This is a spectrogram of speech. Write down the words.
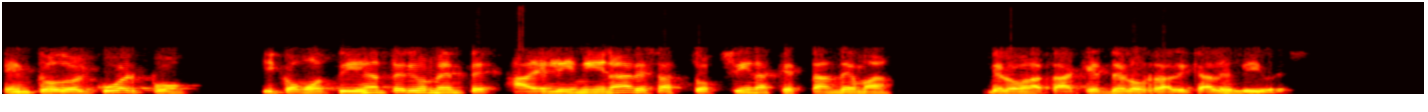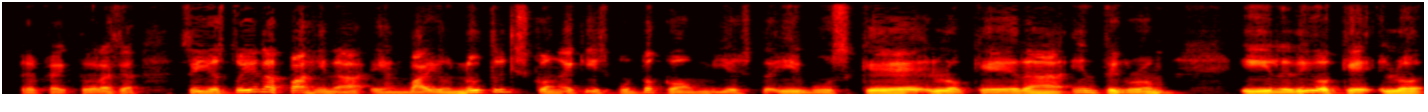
en todo el cuerpo y como dije anteriormente, a eliminar esas toxinas que están de más de los ataques de los radicales libres. Perfecto, gracias. Sí, yo estoy en la página en bionutrixconx.com y, y busqué lo que era Integrum y le digo que la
